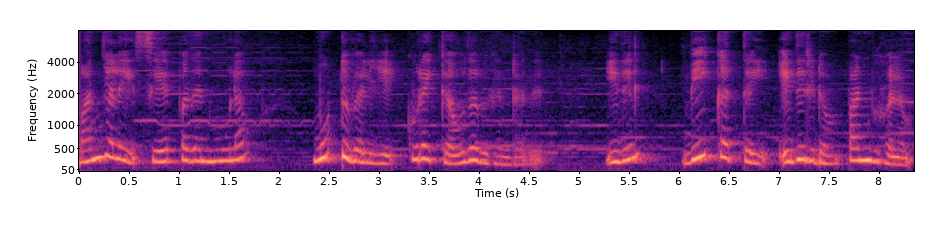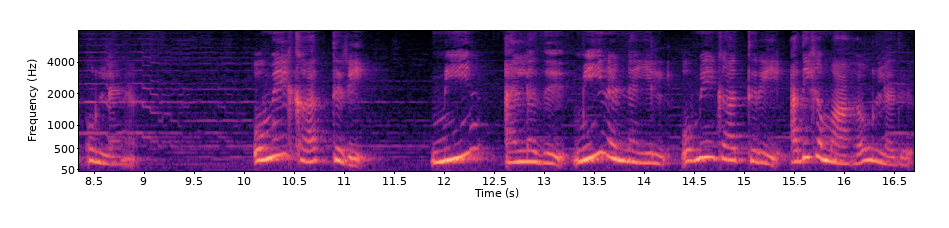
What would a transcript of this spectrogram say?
மஞ்சளை சேர்ப்பதன் மூலம் மூட்டு வலியை குறைக்க உதவுகின்றது. இதில் வீக்கத்தை எதிரிடும் பண்புகளும் உள்ளன. ஒமேகா த்ரீ. மீன் அல்லது மீன் எண்ணெயில் ஒமேகா த்ரீ அதிகமாக உள்ளது.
